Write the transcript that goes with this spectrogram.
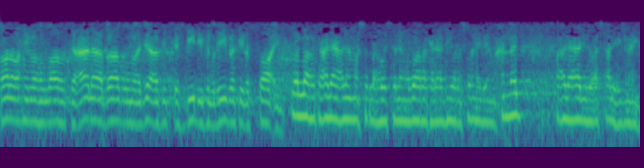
قال رحمه الله تعالى باب ما جاء في التشديد في الغيبة للصائم. والله تعالى أعلم وصلى الله وسلم وبارك على عبده ورسوله نبينا محمد وعلى آله وأصحابه أجمعين.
